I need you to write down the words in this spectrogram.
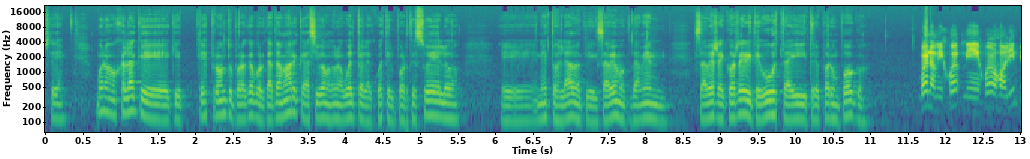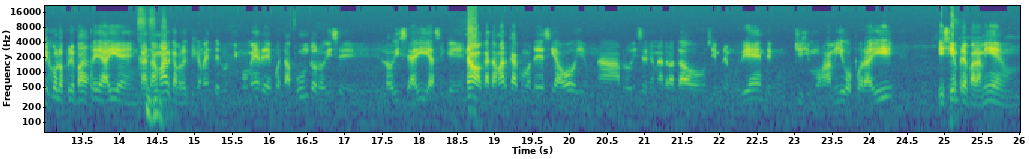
Sí. Bueno, ojalá que, que, estés pronto por acá, por Catamarca, así vamos a dar una vuelta a la cuesta del Portezuelo, eh, en estos lados que sabemos que también sabes recorrer y te gusta ahí trepar un poco. Bueno, mis, Juegos Olímpicos los preparé ahí en Catamarca, prácticamente el último mes de puesta a punto lo hice, lo hice ahí, así que no, Catamarca, como te decía hoy, es una provincia que me ha tratado siempre muy bien, tengo muchísimos amigos por ahí y siempre para mí es un,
